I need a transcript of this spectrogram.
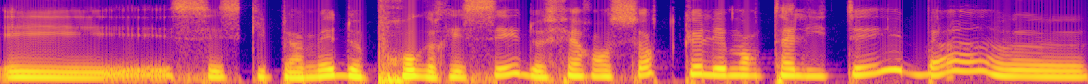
Et c'est ce qui permet de progresser, de faire en sorte que les mentalités, ben, euh,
